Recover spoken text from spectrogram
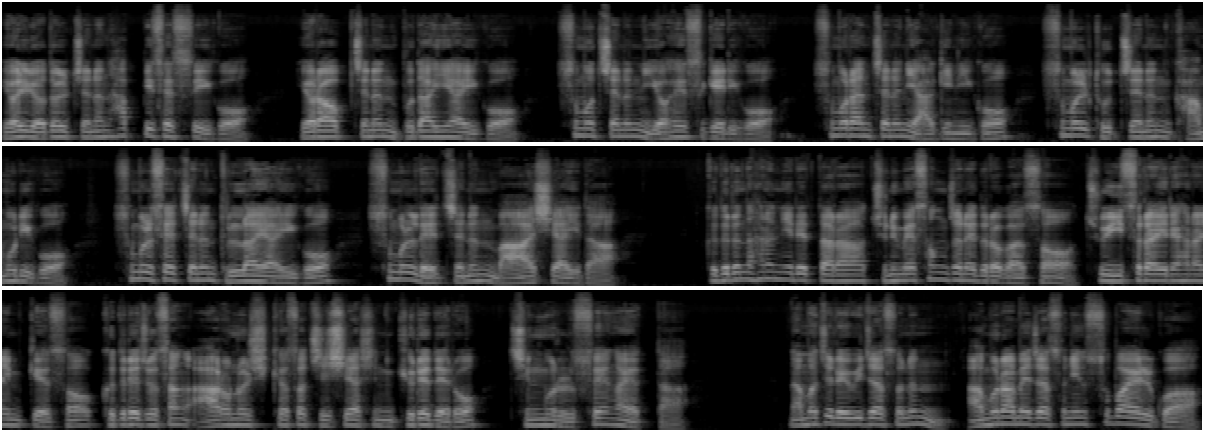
열여덟째는 합비세스이고 열아홉째는 부다히아이고 스무째는 여헤스겔이고 스물한째는 야긴이고 스물두째는 가물이고 스물셋째는 들라야이고 스물넷째는 마아시아이다. 그들은 하는 일에 따라 주님의 성전에 들어가서 주 이스라엘의 하나님께서 그들의 조상 아론을 시켜서 지시하신 규례대로 직무를 수행하였다. 나머지 레위 자손은 아므람의 자손인 수바엘과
